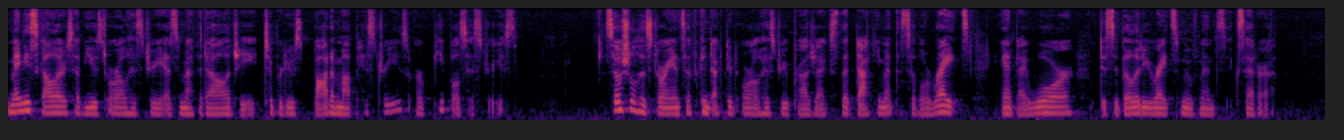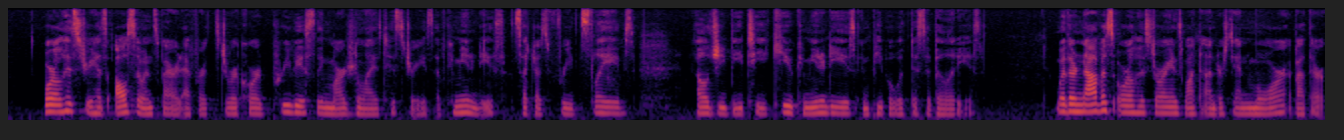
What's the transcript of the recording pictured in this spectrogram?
Many scholars have used oral history as a methodology to produce bottom up histories or people's histories. Social historians have conducted oral history projects that document the civil rights, anti war, disability rights movements, etc. Oral history has also inspired efforts to record previously marginalized histories of communities such as freed slaves, LGBTQ communities, and people with disabilities. Whether novice oral historians want to understand more about their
